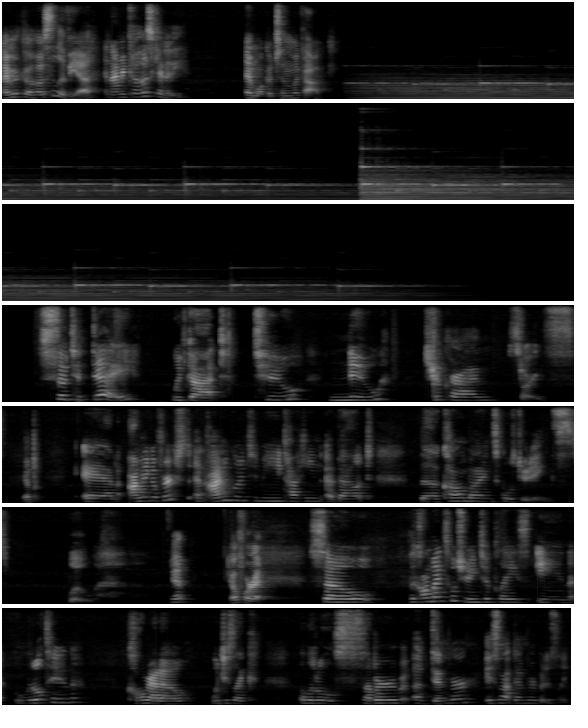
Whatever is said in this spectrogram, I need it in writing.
I'm your co host, Olivia, And I'm your co host, Kennedy. and welcome to the Macabre. So today we've got two new true crime stories. Yep. And I'm going to go first, and I'm going to be talking about the Columbine school shootings. Whoa. Yep, go for it. So, the Columbine school shooting took place in Littleton, Colorado, which is like a little suburb of Denver. It's not Denver, but it's like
